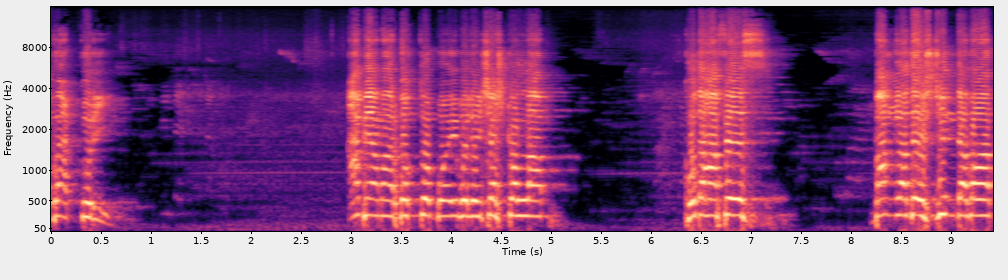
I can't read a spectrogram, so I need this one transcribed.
পাঠ করি। আমি আমার বক্তব্য এই বলেই শেষ করলাম। খোদা হাফেজ, বাংলাদেশ জিন্দাবাদ,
